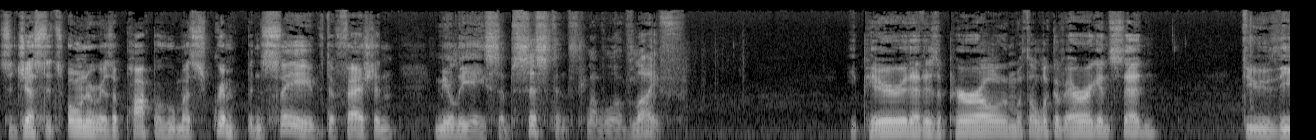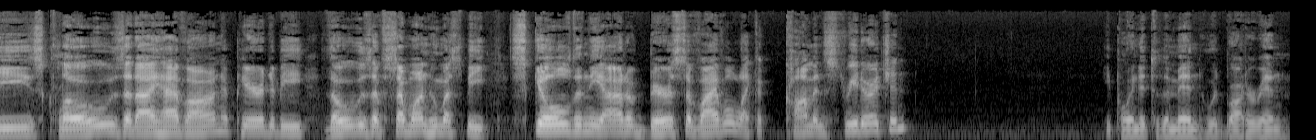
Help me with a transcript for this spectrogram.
suggest its owner is a pauper who must scrimp and save to fashion merely a subsistence level of life? He peered at his apparel and with a look of arrogance said, Do these clothes that I have on appear to be those of someone who must be skilled in the art of bare survival like a common street urchin? He pointed to the men who had brought her in.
